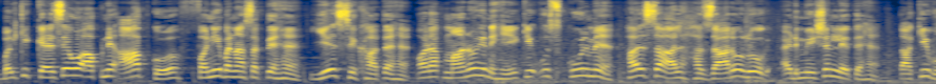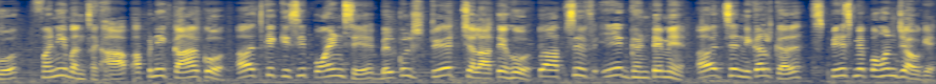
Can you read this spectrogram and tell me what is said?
बल्कि कैसे वो अपने आप को फनी बना सकते हैं, ये सिखाते हैं। और आप मानोगे नहीं कि उस स्कूल में हर साल हज़ारों लोग एडमिशन लेते हैं ताकि वो फनी बन सके। आप अपनी कार को अर्थ के किसी पॉइंट से बिल्कुल स्ट्रेट चलाते हो तो आप सिर्फ़ एक घंटे में अर्थ से निकलकर स्पेस में पहुँच जाओगे।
